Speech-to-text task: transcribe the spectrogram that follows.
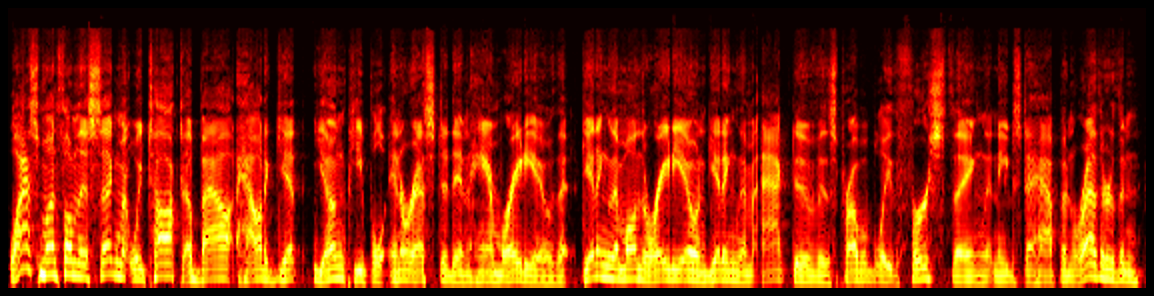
Last month on this segment, we talked about how to get young people interested in ham radio, that getting them on the radio and getting them active is probably the first thing that needs to happen rather than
